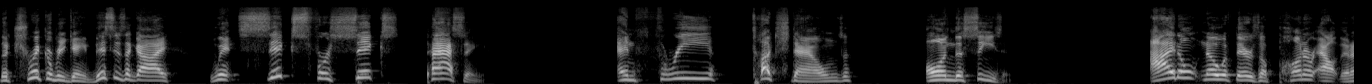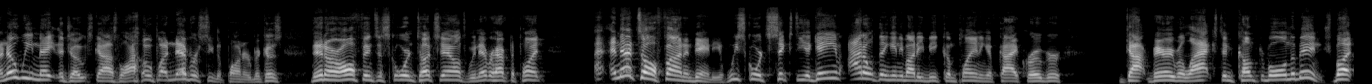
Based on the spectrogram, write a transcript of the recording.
the trickery game. This is a guy went six for six passing and three touchdowns on the season. I don't know if there's a punter out there. I know we make the jokes, guys. Well, I hope I never see the punter because then our offense is scoring touchdowns. We never have to punt. And that's all fine and dandy. If we scored 60 a game, I don't think anybody'd be complaining if Kai Kroger got very relaxed and comfortable on the bench. But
